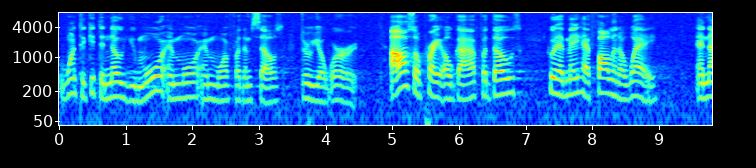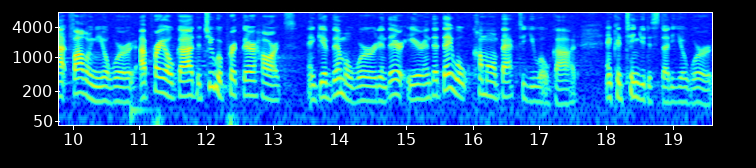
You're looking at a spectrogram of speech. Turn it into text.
want to get to know you more and more and more for themselves through your word. I also pray, oh God, for those who have may have fallen away and not following your word. I pray, oh God, that you will prick their hearts and give them a word in their ear, and that they will come on back to you, O God, and continue to study your word.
